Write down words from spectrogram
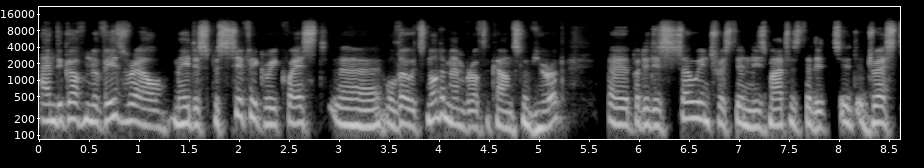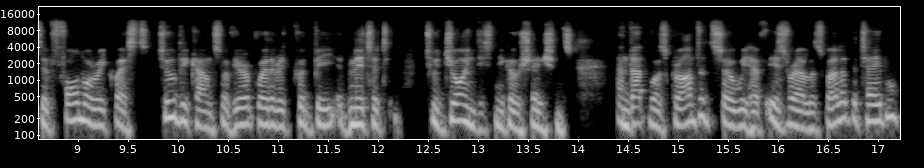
And the government of Israel made a specific request, uh, although it's not a member of the Council of Europe, uh, but it is so interested in these matters that it, it, addressed a formal request to the Council of Europe whether it could be admitted to join these negotiations. And that was granted. So we have Israel as well at the table.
